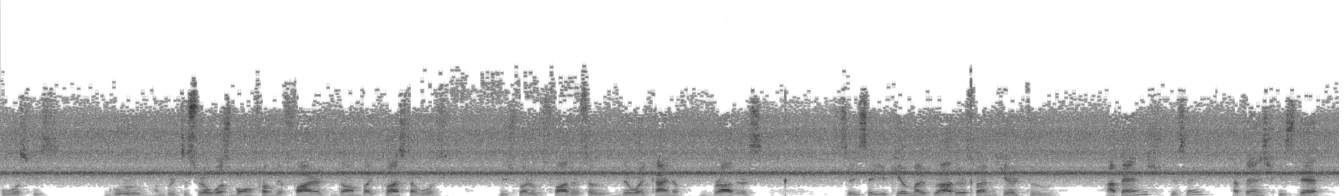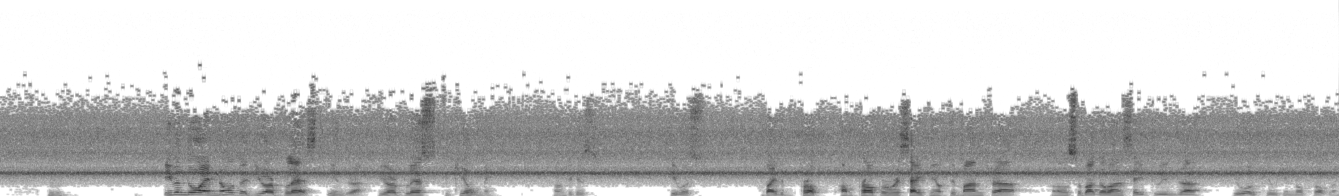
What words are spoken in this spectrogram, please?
who was his guru, and Vritrasura was born from the fire done by Twasta, who was Vishvarup's father. So they were kind of brothers." So you say, You killed my brother, so I'm here to avenge, you say? Avenge his death. Hmm? Even though I know that you are blessed, Indra, you are blessed to kill me. No? Because he was, by the prop, improper reciting of the mantra, and also Bhagavan said to Indra, You will kill him, no problem.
